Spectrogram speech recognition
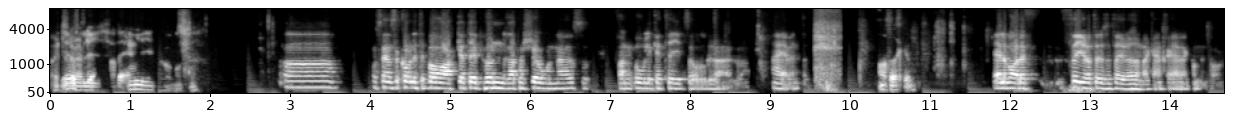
Var det den lysande älgen kom också? Och, och sen så kom det tillbaka typ 100 personer så, från olika tidsåldrar. Nej, jag vet inte. Massa skumt. Eller var det 4400 kanske? Jag kommer inte ihåg.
